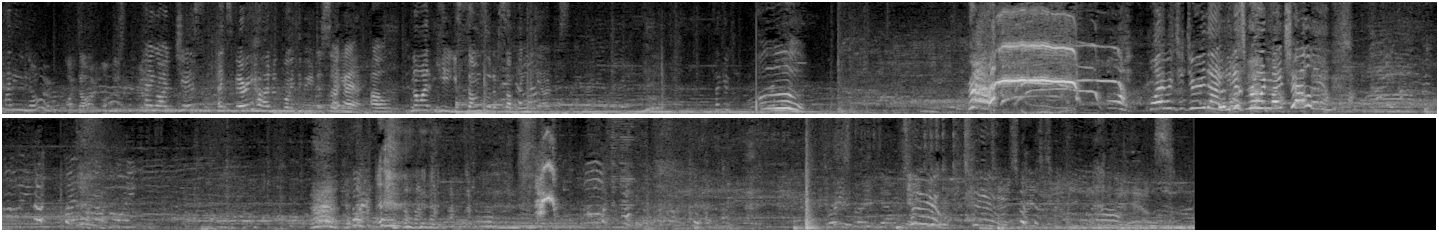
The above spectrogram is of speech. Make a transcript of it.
How do you know? I don't. I'm just. Hang on, Jess. It's very hard with both of you, just so you know. Oh, no, I hear you. Some sort of something here. Just so. It's like a- Oh, why would you do that? You just ruined my challenge. Two, two.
